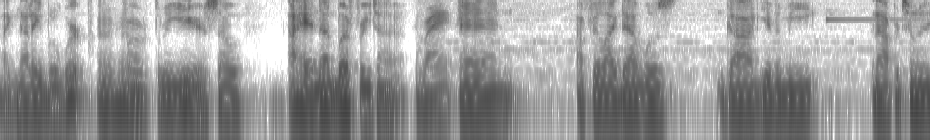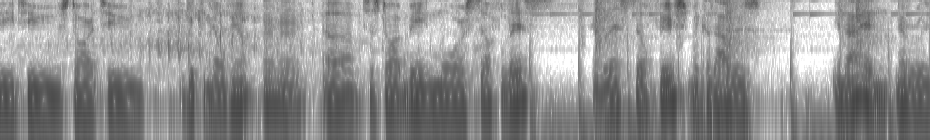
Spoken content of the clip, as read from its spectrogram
like not able to work for three years, so I had nothing but free time, Right. and I feel like that was God giving me an opportunity to start to get to know Him, Mm-hmm. uh, to start being more selfless and less selfish because I was, you know, I had never really.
